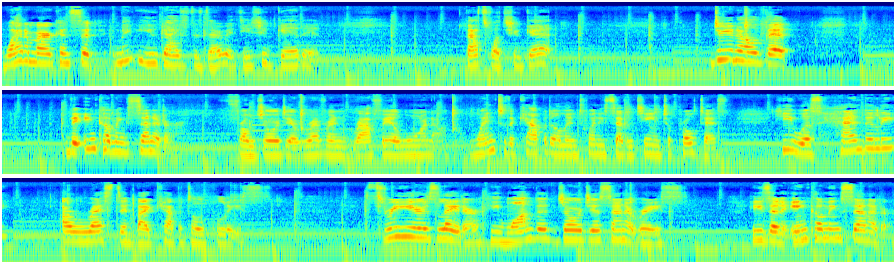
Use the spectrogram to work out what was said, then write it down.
white Americans said, Maybe you guys deserve it. You should get it. That's what you get. Do you know that the incoming senator from Georgia, Reverend Raphael Warnock, went to the Capitol in 2017 to protest, he was handily arrested by Capitol Police. Three years later, he won the Georgia Senate race. He's an incoming senator.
